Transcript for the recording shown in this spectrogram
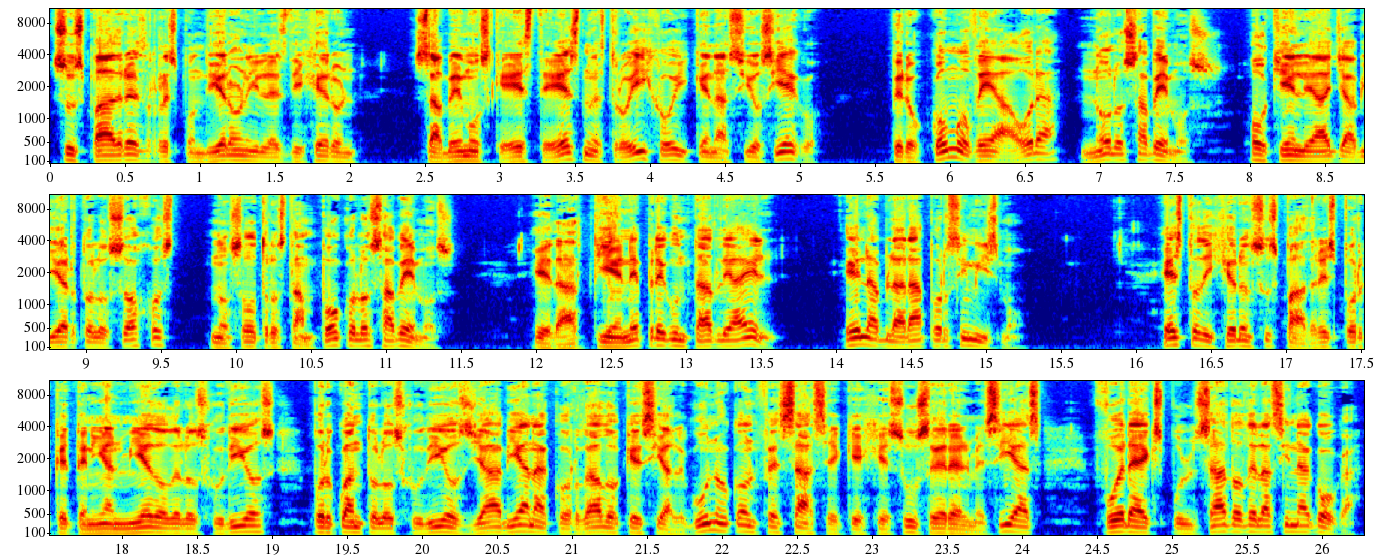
Sus padres respondieron y les dijeron, Sabemos que este es nuestro hijo y que nació ciego, pero cómo ve ahora no lo sabemos, o quién le haya abierto los ojos, nosotros tampoco lo sabemos. ¿Edad tiene? Preguntadle a él él hablará por sí mismo. Esto dijeron sus padres porque tenían miedo de los judíos, por cuanto los judíos ya habían acordado que si alguno confesase que Jesús era el Mesías, fuera expulsado de la sinagoga.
